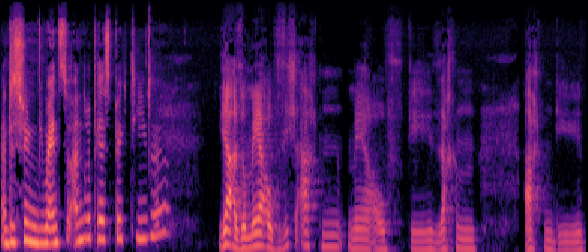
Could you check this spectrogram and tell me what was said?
Das ist schön. Wie meinst du andere Perspektive? Ja, also mehr auf sich achten, mehr auf die Sachen achten, die,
